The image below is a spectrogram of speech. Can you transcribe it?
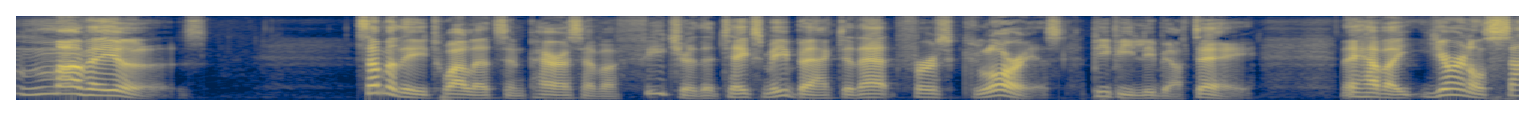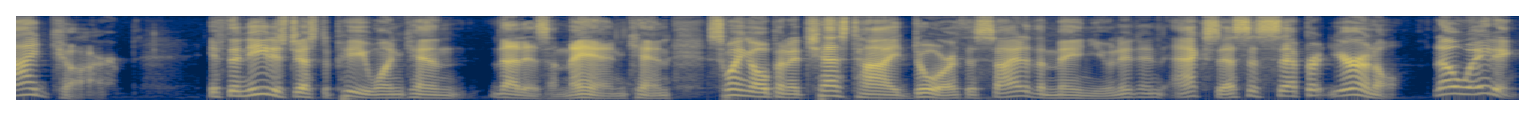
Merveilleuse! Some of the toilets in Paris have a feature that takes me back to that first glorious Pipi Liberté. They have a urinal sidecar. If the need is just to pee, one can, that is, a man can, swing open a chest high door at the side of the main unit and access a separate urinal. No waiting.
